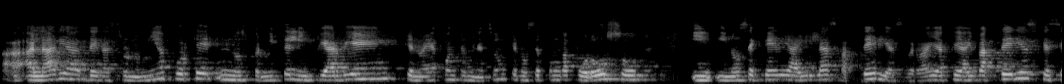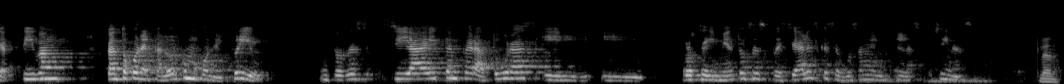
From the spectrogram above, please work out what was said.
al área de gastronomía porque nos permite limpiar bien, que no haya contaminación, que no se ponga poroso y, no se quede ahí las bacterias, ¿verdad? Ya que hay bacterias que se activan tanto con el calor como con el frío. Entonces, sí hay temperaturas y, procedimientos especiales que se usan en, en las cocinas. Claro.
